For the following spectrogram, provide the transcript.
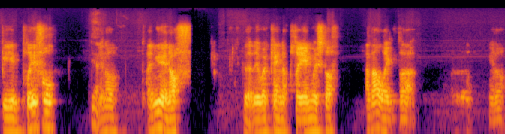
being playful. Yeah. You know, I knew enough that they were kind of playing with stuff, and I liked that. You know,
